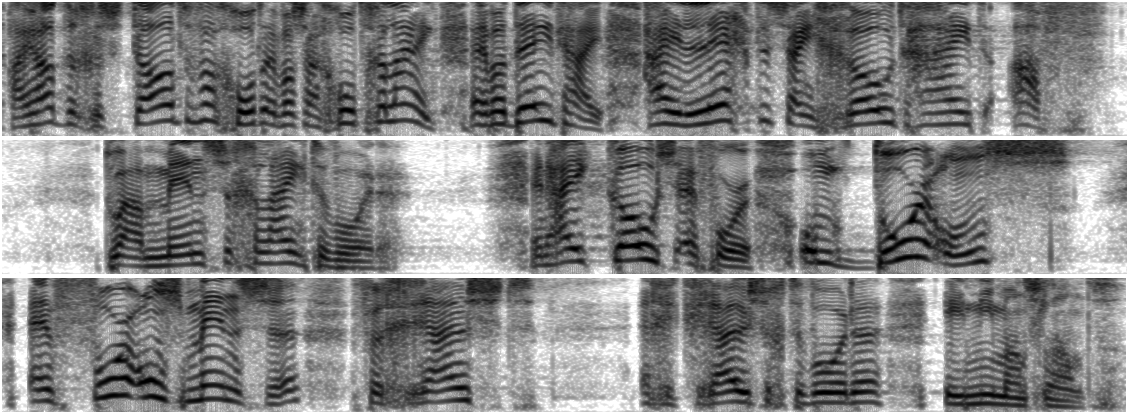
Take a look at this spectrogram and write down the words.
Hij had de gestalte van God en was aan God gelijk. En wat deed hij? Hij legde zijn grootheid af door aan mensen gelijk te worden. En hij koos ervoor om door ons en voor ons mensen vergruist en gekruisigd te worden in niemands land.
